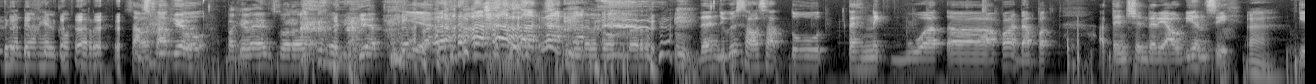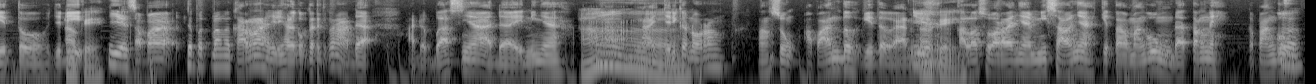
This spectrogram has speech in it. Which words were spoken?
dengan dengan helikopter Salah satu pakai lain suara jet. Iya. helikopter. Dan juga salah satu teknik buat eh, apa dapat attention dari audiens sih. Ah, Gitu. Jadi Oke. Yes. apa dapat banget karena jadi helikopter itu kan ada ada bassnya, ada ininya. ah. Nah, jadi kan orang langsung apaan tuh gitu kan. Iya. Oke. Kalau suaranya misalnya kita manggung datang nih ke panggung,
